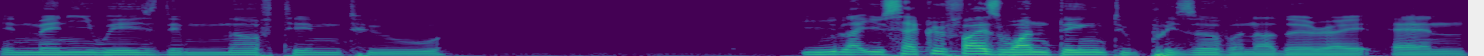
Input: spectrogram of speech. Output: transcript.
in many ways they've nerfed him to you like you sacrifice one thing to preserve another, right? And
